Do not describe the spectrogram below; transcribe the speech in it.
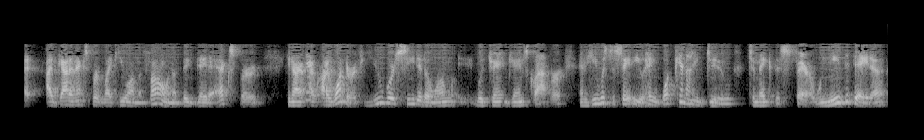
I, I've got an expert like you on the phone, a big data expert. You know, I, I wonder if you were seated alone with James Clapper and he was to say to you, "Hey, what can I do to make this fair? We need the data."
